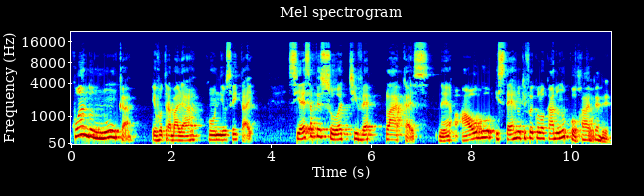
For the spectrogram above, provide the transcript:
Quando nunca eu vou trabalhar com o Neil Seitai? Se essa pessoa tiver placas, né? Algo externo que foi colocado no corpo. Ah, entendi.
